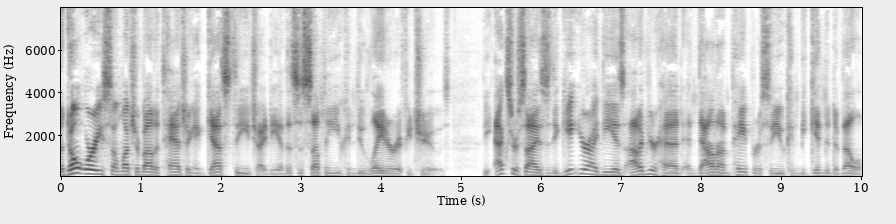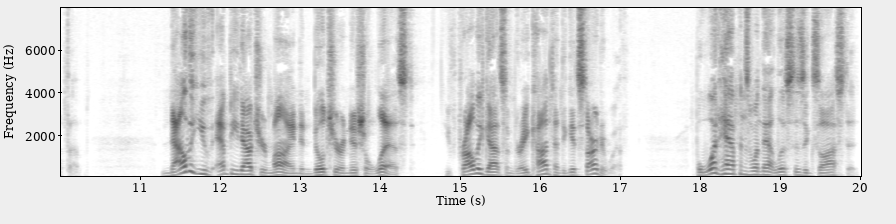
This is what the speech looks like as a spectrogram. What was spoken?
Now, don't worry so much about attaching a guest to each idea. This is something you can do later if you choose. The exercise is to get your ideas out of your head and down on paper so you can begin to develop them. Now that you've emptied out your mind and built your initial list, you've probably got some great content to get started with. But what happens when that list is exhausted?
